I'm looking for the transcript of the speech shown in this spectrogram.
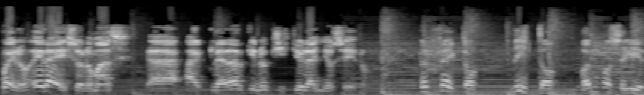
Bueno, era eso nomás, a- aclarar que no existió el año cero. Perfecto, listo, podemos seguir.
